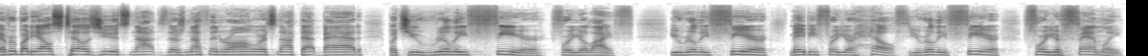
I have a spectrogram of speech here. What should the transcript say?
everybody else tells you it's not there's nothing wrong or it's not that bad, but you really fear for your life. You really fear maybe for your health. You really fear for your family.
